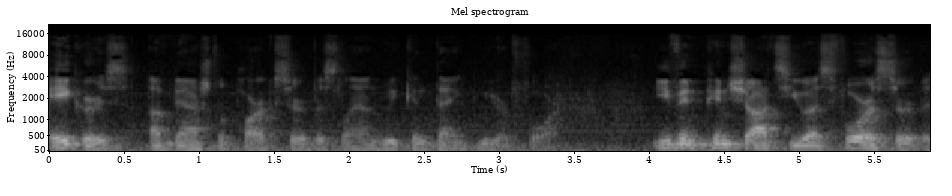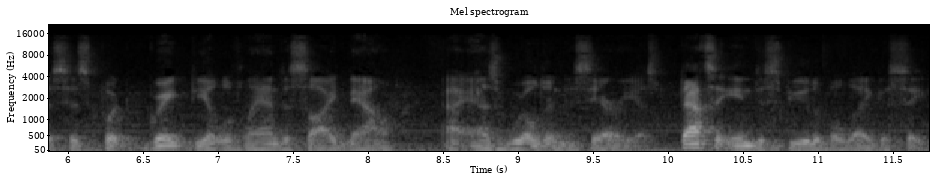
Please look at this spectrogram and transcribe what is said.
acres of National Park Service land we can thank Muir for. Even Pinchot's U.S. Forest Service has put a great deal of land aside now uh, as wilderness areas. That's an indisputable legacy.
